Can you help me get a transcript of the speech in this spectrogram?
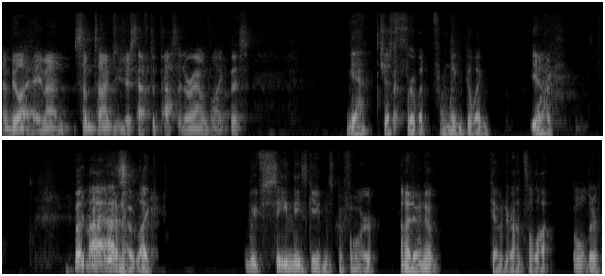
and be like, "Hey, man, sometimes you just have to pass it around like this." Yeah, just but, throw it from wing to wing. Yeah, like, but yeah, I, I don't know. Like, we've seen these games before, and I don't know. Kevin Durant's a lot older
